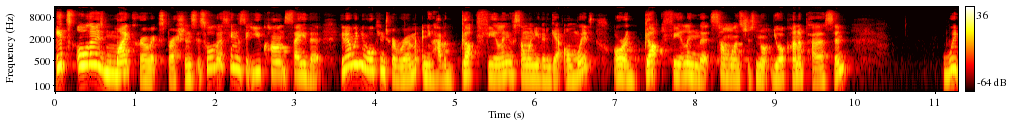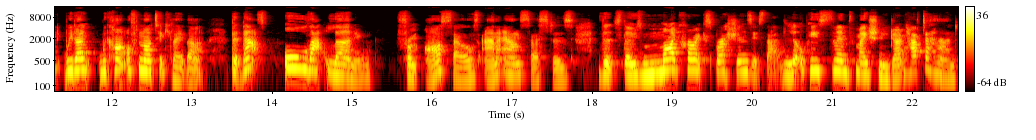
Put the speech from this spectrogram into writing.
It's all those micro expressions. It's all the things that you can't say that, you know, when you walk into a room and you have a gut feeling of someone you're going to get on with, or a gut feeling that someone's just not your kind of person. We, we don't we can't often articulate that but that's all that learning from ourselves and our ancestors that's those micro expressions it's that little piece of information you don't have to hand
